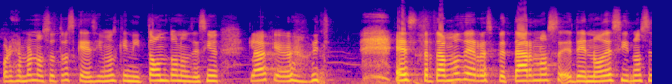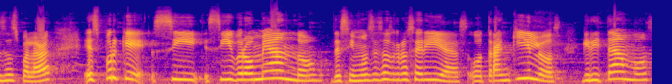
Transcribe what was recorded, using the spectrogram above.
por ejemplo nosotros que decimos que ni tonto nos decimos, claro que es, tratamos de respetarnos, de no decirnos esas palabras, es porque si, si bromeando decimos esas groserías o tranquilos gritamos,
